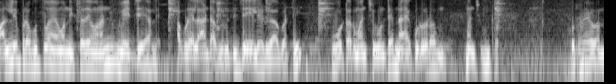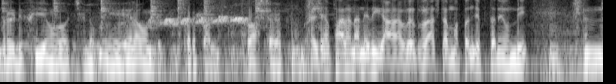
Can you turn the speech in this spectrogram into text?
మళ్ళీ ప్రభుత్వం ఏమైనా ఇస్తుందేమోనని వెయిట్ చేయాలి. అప్పుడు ఎలాంటి అభివృద్ధి చేయలేడు కాబట్టి ఓటర్ మంచిగా ఉంటే నాయకుడు కూడా మంచిగా ఉంటాడు ఇప్పుడు రేవంత్ రెడ్డి సీఎంగా వచ్చిండు. మీ ఎలా ఉంది పరిపాలన? రాష్ట్ర వ్యాప్తంగా? ప్రజాపాలన అనేది ఆల్రెడీ రాష్ట్రం మొత్తం చెప్తానే ఉంది. ఉమ్,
